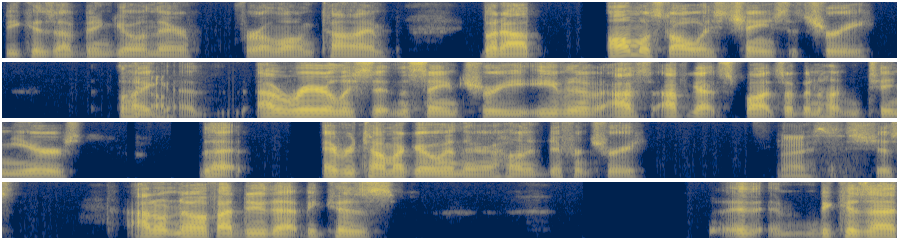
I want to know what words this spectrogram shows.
because I've been going there for a long time. But I almost always change the tree. Like Yeah. I, I rarely sit in the same tree, even if I've I've got spots I've been hunting ten years that every time I go in there, I hunt a different tree. Nice. It's just I don't know if I do that because because I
